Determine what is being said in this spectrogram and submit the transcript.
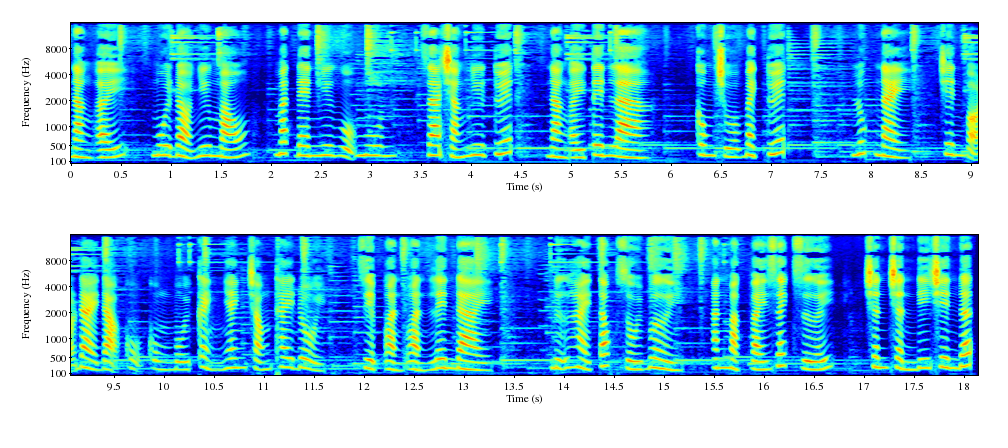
nàng ấy, môi đỏ như máu, mắt đen như gỗ muôn, da trắng như tuyết, nàng ấy tên là công chúa Bạch Tuyết. Lúc này, trên võ đài đạo cụ cùng bối cảnh nhanh chóng thay đổi, Diệp Oản Oản lên đài. Nữ hài tóc rối bời, ăn mặc váy rách dưới, chân trần đi trên đất,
